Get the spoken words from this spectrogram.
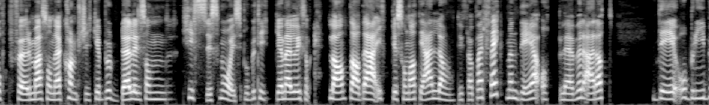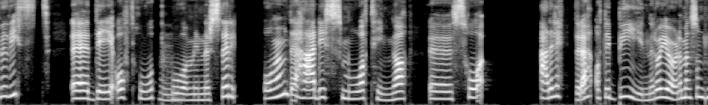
oppfører meg sånn jeg kanskje ikke burde, eller sånn hissig småhiss på butikken, eller liksom et eller annet. da. Det er ikke sånn at jeg er langt ifra perfekt, men det jeg opplever, er at det å bli bevisst, eh, det å få mm. påminnelser om det her, de små tinga, uh, så er det lettere at de begynner å gjøre det. Men som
